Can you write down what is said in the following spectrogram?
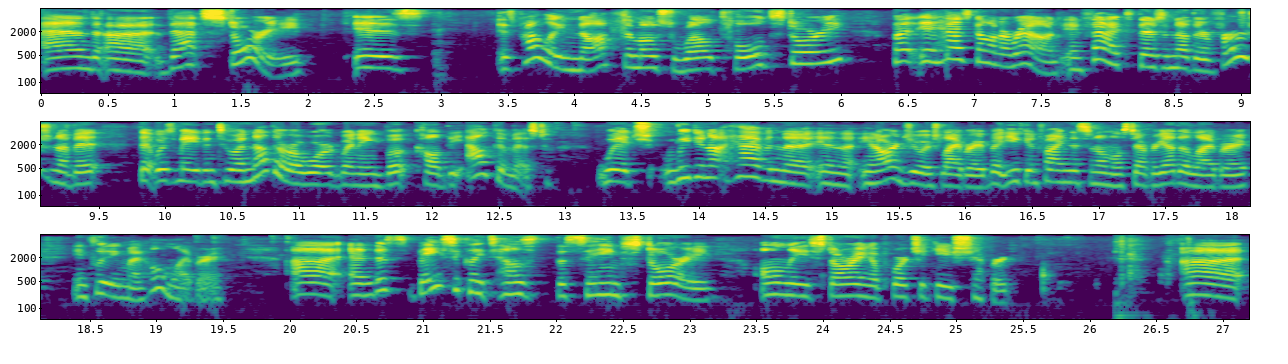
and uh, that story is is probably not the most well told story, but it has gone around. In fact, there's another version of it that was made into another award winning book called The Alchemist, which we do not have in the in the, in our Jewish library, but you can find this in almost every other library, including my home library. Uh, and this basically tells the same story, only starring a Portuguese shepherd. Uh,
